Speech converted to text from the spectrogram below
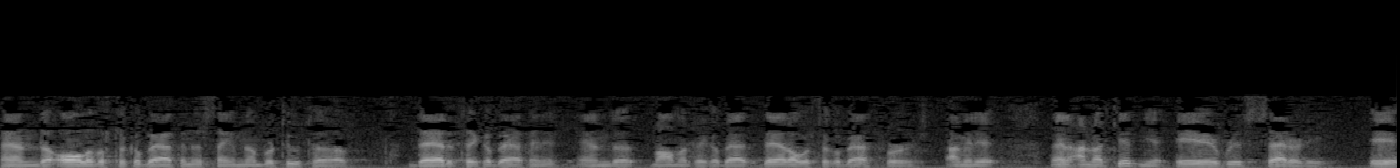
and uh, all of us took a bath in the same number two tub. Dad would take a bath in it, and uh, Mom would take a bath. Dad always took a bath first. I mean, it, and I'm not kidding you. Every Saturday, eh,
